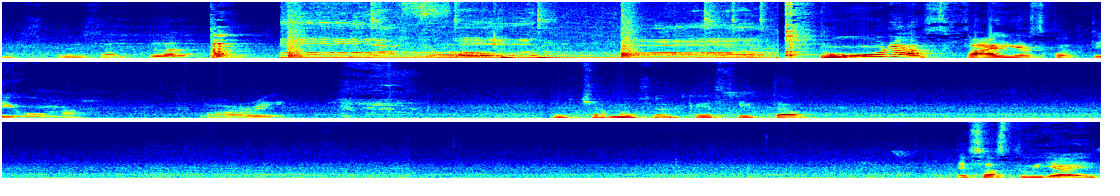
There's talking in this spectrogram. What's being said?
Después al plato. Puras fallas contigo, ma. Sorry. Le echamos el quesito. Esa es tuya, ¿eh?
